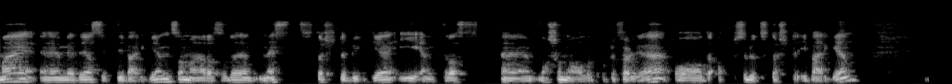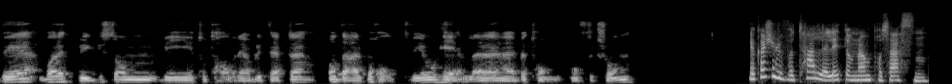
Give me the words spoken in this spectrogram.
meg, eh, Media City Bergen, som er altså det nest største bygget i Entras eh, nasjonale portefølje, og det absolutt største i Bergen, det var et bygg som vi totalrehabiliterte. Og der beholdt vi jo hele betongkonstruksjonen. Ja, kan ikke du fortelle litt om den prosessen?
